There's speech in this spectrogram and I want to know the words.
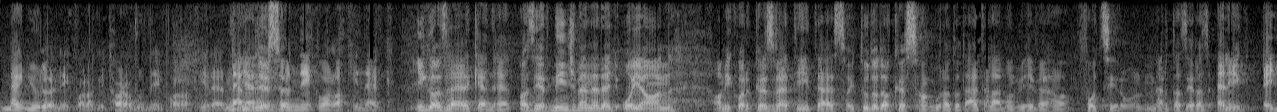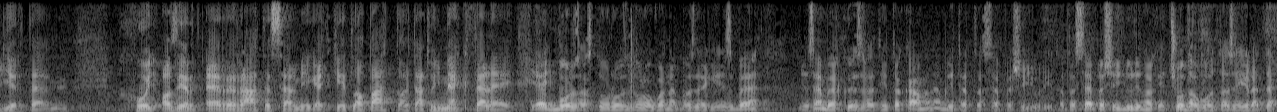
meggyűlölnék valakit, haragudnék valakire, nem Jenő. köszönnék valakinek. Igaz lelkedre, azért nincs benned egy olyan, amikor közvetítesz, hogy tudod a közhangulatot általában véve a fociról, mert azért az elég egyértelmű, hogy azért erre ráteszel még egy-két lapáttal, tehát hogy megfelelj. Egy borzasztó rossz dolog van ebben az egészben, hogy az ember közvetít, a Kálmán említette a Szepesi Gyurit. Hát a Szepesi Gyurinak egy csoda volt az élete,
